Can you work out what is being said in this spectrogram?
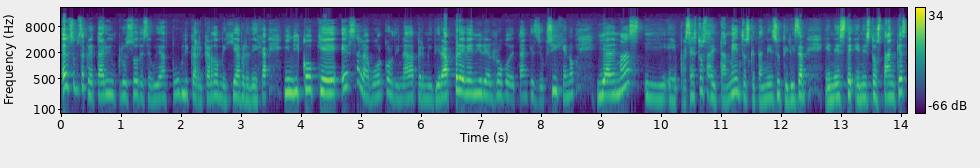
El subsecretario incluso de Seguridad Pública, Ricardo Mejía Verdeja, indicó que esa labor coordinada permitirá prevenir el robo de tanques de oxígeno y además, y, eh, pues estos aditamentos que también se utilizan en, este, en estos tanques,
